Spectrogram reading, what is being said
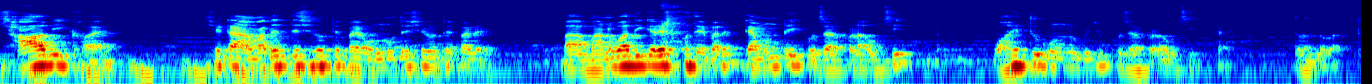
স্বাভাবিক হয় সেটা আমাদের দেশের হতে পারে, অন্য দেশের হতে পারে, বা মানবাধিকারের হতে পারে, তেমনটাই প্রচার করা উচিত। অহেতুক অন্য কিছু প্রচার করা উচিত। নয় ধন্যবাদ।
